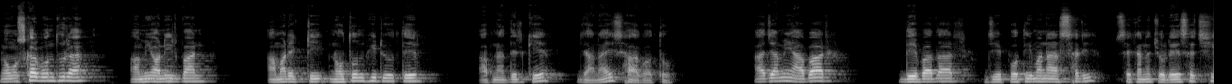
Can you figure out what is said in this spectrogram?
নমস্কার বন্ধুরা, আমি অনির্বাণ। আমার একটি নতুন ভিডিওতে আপনাদেরকে জানাই স্বাগত। আজ আমি আবার দেবাদার যে প্রতিমা নার্সারি, সেখানে চলে এসেছি।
